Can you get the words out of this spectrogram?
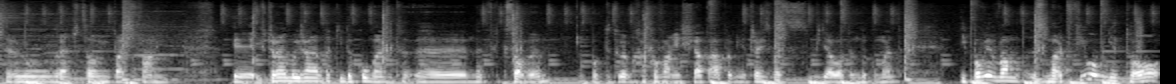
sterują wręcz całymi państwami. E, I wczoraj obejrzałem taki dokument Netflixowy pod tytułem Hakowanie świata. Pewnie część z Was widziała ten dokument. I powiem Wam, zmartwiło mnie to,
